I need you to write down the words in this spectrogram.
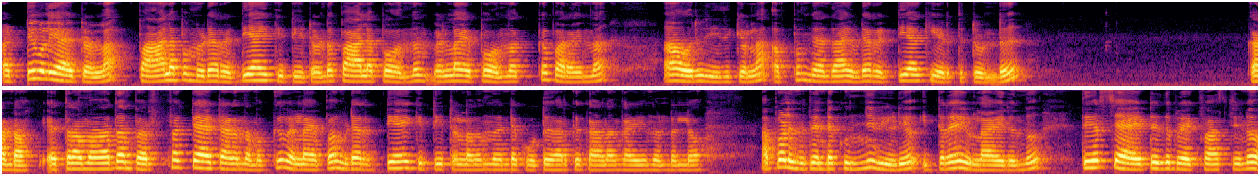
അടിപൊളിയായിട്ടുള്ള പാലപ്പം ഇവിടെ റെഡിയായി കിട്ടിയിട്ടുണ്ട്. പാലപ്പം ഒന്നും വെള്ളയപ്പം ഒന്നൊക്കെ പറയുന്ന ആ ഒരു രീതിക്കുള്ള അപ്പം ഞാൻ ദാ ഇവിടെ റെഡിയാക്കി എടുത്തിട്ടുണ്ട്. കണ്ടോ എത്രമാത്രം പെർഫെക്റ്റ് ആയിട്ടാണ് നമുക്ക് വെള്ളയപ്പം ഇവിടെ റെഡിയായി കിട്ടിയിട്ടുള്ളതെന്ന് എന്റെ കൂട്ടുകാർക്ക് കാണാൻ കഴിയുന്നുണ്ടല്ലോ. അപ്പോൾ ഇന്നത്തെ എന്റെ കുഞ്ഞു വീഡിയോ ഇത്രയേ ഉള്ളായിരുന്നു. തീർച്ചയായിട്ടും ഇത് ബ്രേക്ക്ഫാസ്റ്റിനോ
